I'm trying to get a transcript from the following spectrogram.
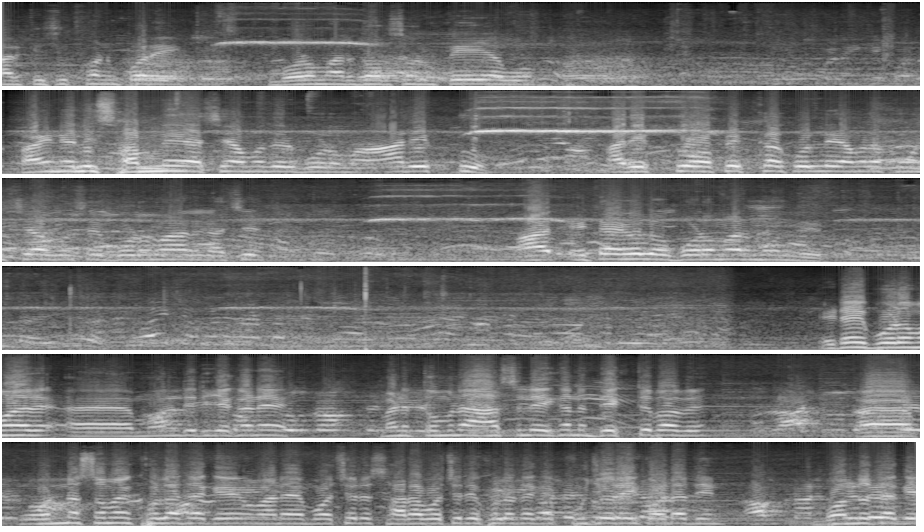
আর কিছুক্ষণ পরে বড় মার দর্শন পেয়ে যাব। ফাইনালি সামনে আছে আমাদের বড় মা, আর একটু আর একটু অপেক্ষা করলে আমরা পৌঁছে যাব সেই বড় মার কাছে। আর এটাই হলো বড় মার মন্দির। এটাই বড়মার মন্দির যেখানে মানে তোমরা আসলে এখানে দেখতে পাবে। অন্য সময় খোলা থাকে মানে বছরে, সারা বছরে খোলা থাকে, পুজোর এই কটা দিন বন্ধ থাকে।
